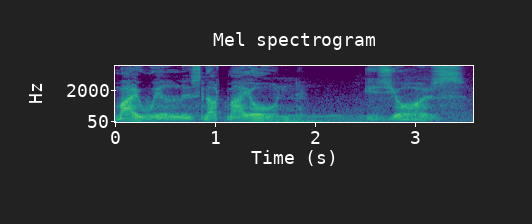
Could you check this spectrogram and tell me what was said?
My will is not my own, is yours.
